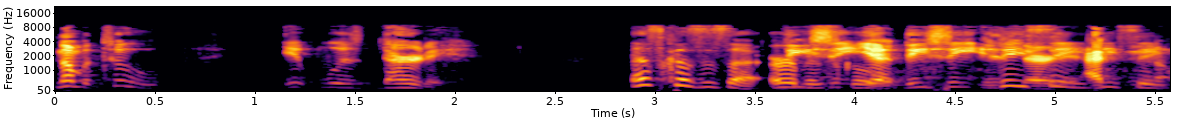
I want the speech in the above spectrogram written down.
Number two, it was dirty. That's because it's an urban DC, school. yeah, DC is DC, dirty. I, DC. no,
